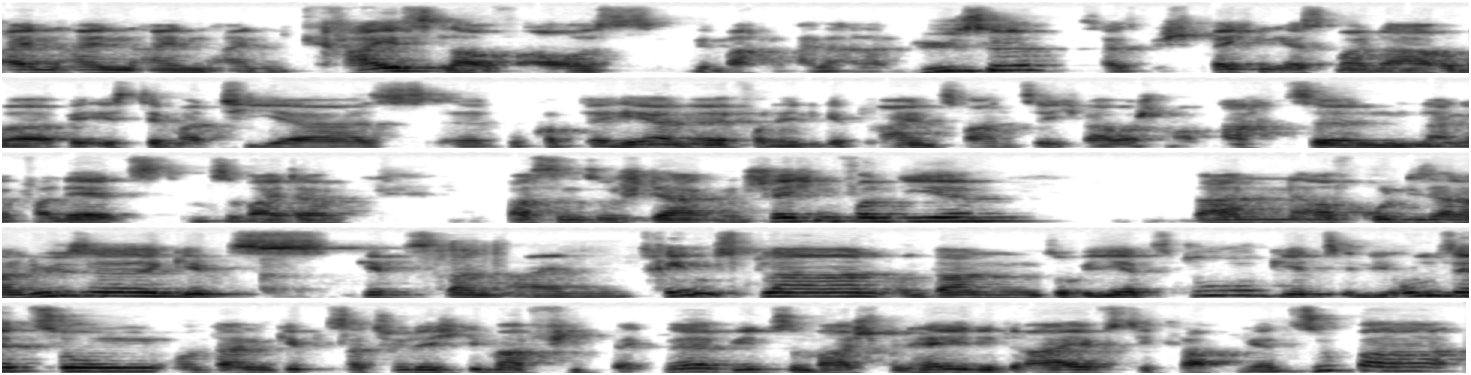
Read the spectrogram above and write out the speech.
einen, einen, einen Kreislauf aus, wir machen eine Analyse, das heißt, wir sprechen erstmal darüber, wer ist der Matthias, äh, wo kommt der her, ne? von den 23, war aber schon auf 18, lange verletzt und so weiter. Was sind so Stärken und Schwächen von dir? Dann aufgrund dieser Analyse gibt es dann einen Trainingsplan und dann, so wie jetzt du, geht es in die Umsetzung und dann gibt es natürlich immer Feedback, ne? wie zum Beispiel, hey, die Drives, die klappen jetzt super,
